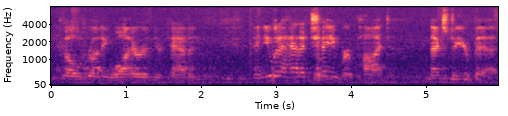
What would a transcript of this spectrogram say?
and cold running water in your cabin, and you would have had a chamber pot next to your bed.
